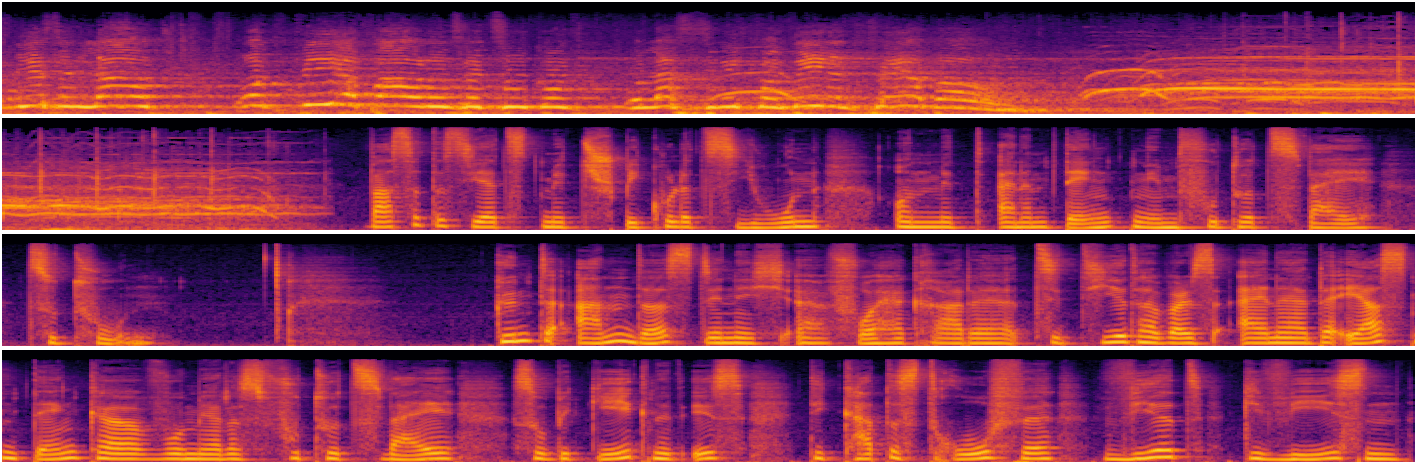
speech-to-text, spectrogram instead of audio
Und wir sind laut und wir bauen unsere Zukunft und lassen sie nicht von denen verbauen. Was hat das jetzt mit Spekulation und mit einem Denken im Futur 2 zu tun? Günther Anders, den ich äh, vorher gerade zitiert habe als einer der ersten Denker, wo mir das Futur 2 so begegnet ist, die Katastrophe wird gewesen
